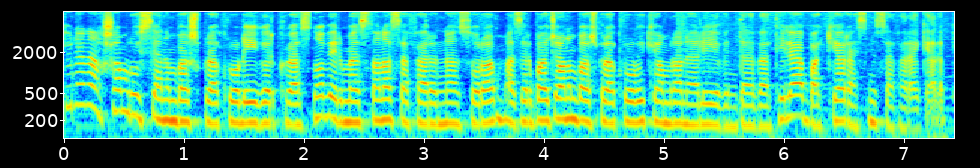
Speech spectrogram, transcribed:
Dünən axşam Rusiyanın baş prokuroru Igor Krasnov Ermənistana səfərindən sonra Azərbaycanın baş prokuroru Kamran Əliyevin dəvəti ilə Bakıya rəsmi səfərə gəlib.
